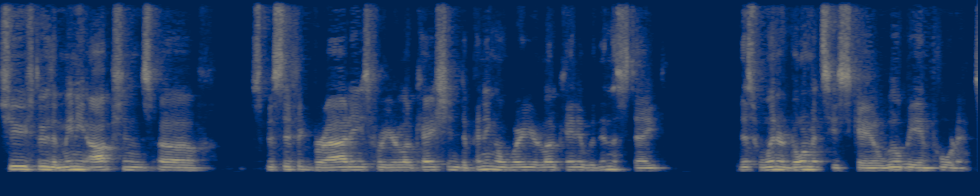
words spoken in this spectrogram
choose through the many options of specific varieties for your location, depending on where you're located within the state, this winter dormancy scale will be important.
